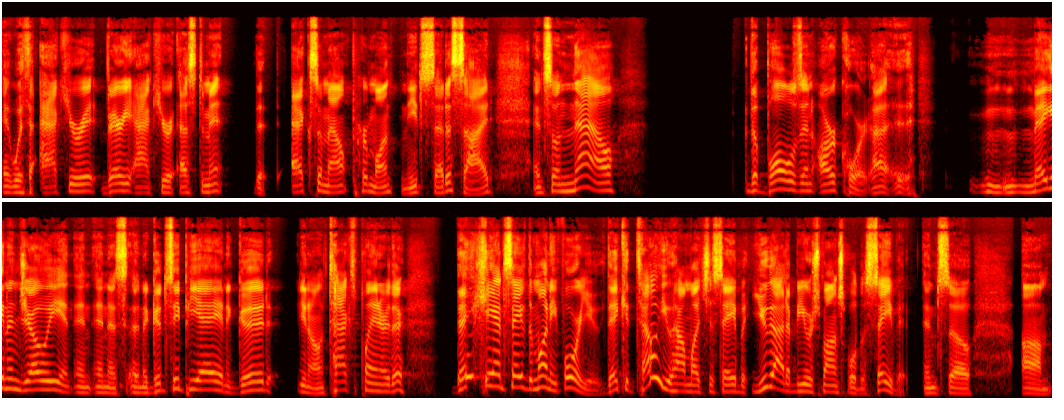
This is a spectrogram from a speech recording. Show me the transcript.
with accurate, very accurate estimate that X amount per month needs set aside. And so now the ball's in our court. Uh, Megan and Joey and, and, and, a, and a good CPA and a good, you know, tax planner, they they can't save the money for you. They could tell you how much to save, but you got to be responsible to save it. And so um,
